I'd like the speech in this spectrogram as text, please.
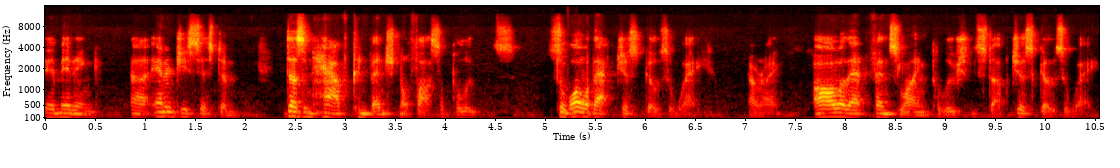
emitting uh, energy system doesn't have conventional fossil pollutants. So all of that just goes away. All right. All of that fence line pollution stuff just goes away.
